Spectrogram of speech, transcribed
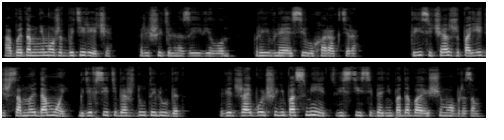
«Об этом не может быть и речи», — решительно заявил он, проявляя силу характера. «Ты сейчас же поедешь со мной домой, где все тебя ждут и любят. Ведь Жай больше не посмеет вести себя неподобающим образом».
